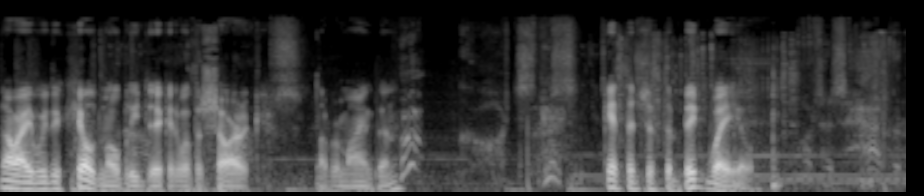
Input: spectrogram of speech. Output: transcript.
No, I would have killed Mobley Dick. It was a shark. Never mind then. Gods, Guess it's just a big whale. what has happened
